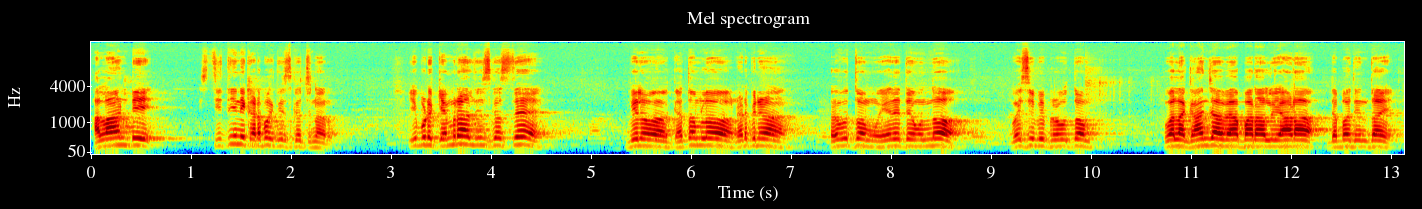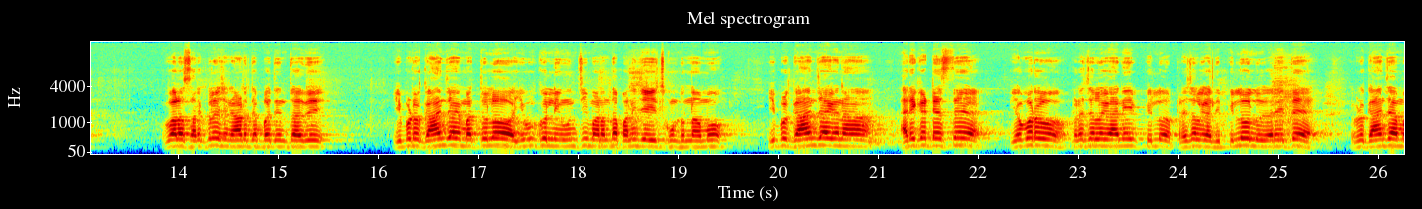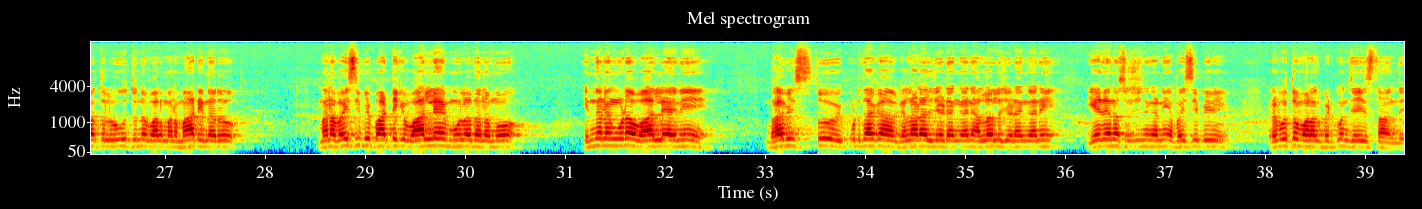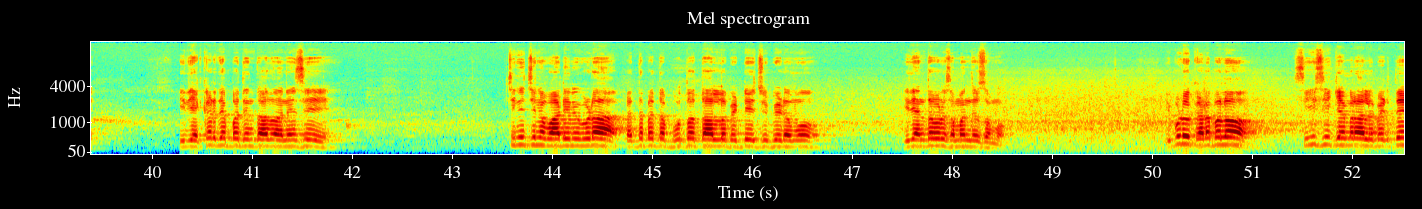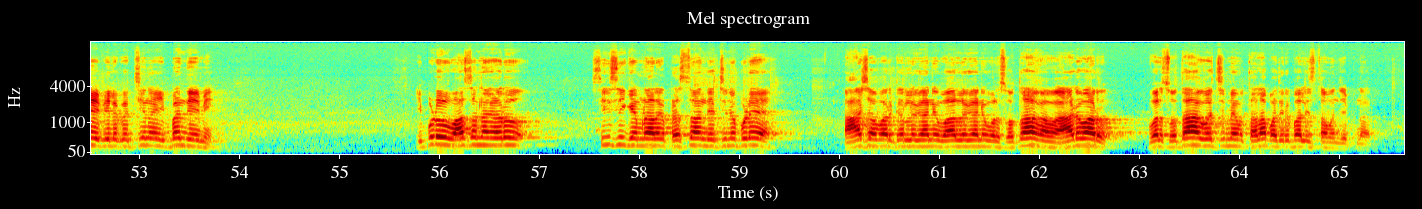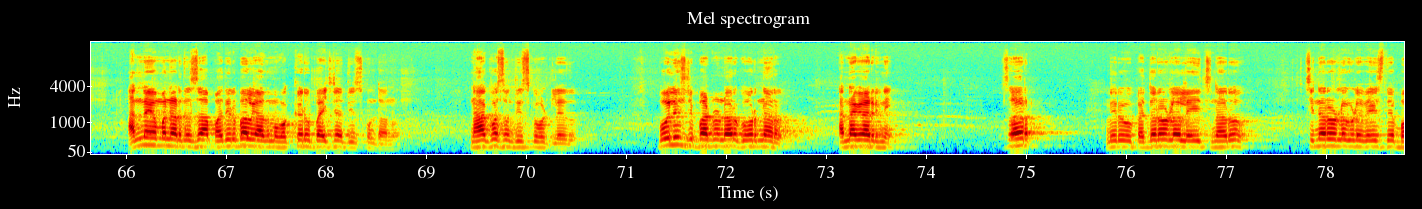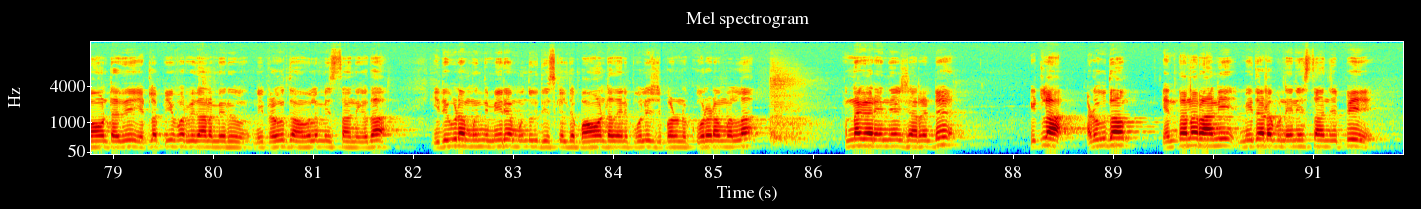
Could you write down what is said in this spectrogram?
అలాంటి స్థితిని కడపకు తీసుకొచ్చినారు. ఇప్పుడు కెమెరాలు తీసుకొస్తే వీళ్ళు గతంలో నడిపిన ప్రభుత్వం ఏదైతే ఉందో వైసీపీ ప్రభుత్వం వాళ్ళ గాంజా వ్యాపారాలు ఏడ దెబ్బతింటాయి వాళ్ళ సర్క్యులేషన్ ఏడ దెబ్బతింటుంది ఇప్పుడు గాంజాయి మత్తులో యువకుల్ని ఉంచి మనంతా పని చేయించుకుంటున్నాము. ఇప్పుడు గాంజాయిన అరికట్టేస్తే ఎవరు ప్రజలు కానీ పిల్లో ప్రజలు కాదు పిల్లోళ్ళు ఎవరైతే ఇప్పుడు గాంజా మత్తులు ఊగుతున్న వాళ్ళు మన మాట వినరు. మన వైసీపీ పార్టీకి వాళ్ళే మూలధనము. ఇంధనం కూడా వాళ్ళే అని భావిస్తూ ఇప్పుడు దాకా గల్లాడాలు చేయడం కానీ అల్లర్లు చేయడం కానీ ఏదైనా సృష్టించడం కానీ వైసీపీ ప్రభుత్వం వాళ్ళని పెట్టుకొని చేయిస్తూ ఉంది. ఇది ఎక్కడ దెబ్బతింటాదో అనేసి చిన్న చిన్న వాటిని కూడా పెద్ద పెద్ద భూతద్దాల్లో పెట్టి చూపించడము ఇది ఎంతవరకు సమంజసము. ఇప్పుడు కడపలో సీసీ కెమెరాలు పెడితే వీళ్ళకి వచ్చిన ఇబ్బంది ఏమి? ఇప్పుడు వాసన్న గారు సీసీ కెమెరాలకు ప్రస్తుతం తెచ్చినప్పుడే ఆశా వర్కర్లు కానీ వాళ్ళు కానీ వాళ్ళు స్వతహా ఆడవారు వాళ్ళు స్వతహాగా వచ్చి మేము తలా పది రూపాయలు ఇస్తామని చెప్పినారు. అన్న ఏమన్నారు తెలుసా? పది రూపాయలు కాదు మా ఒక్క రూపాయి ఇచ్చినా తీసుకుంటాను. నా కోసం తీసుకోవట్లేదు. పోలీస్ డిపార్ట్మెంట్ వారు కోరినారు అన్నగారిని. సార్ మీరు పెద్ద రోడ్లో వేయించినారు చిన్న రోడ్లో కూడా వేస్తే బాగుంటుంది. ఎట్లా పీఫర్ విధానం మీరు మీ ప్రభుత్వం అవలంబిస్తుంది కదా? ఇది కూడా ముందు మీరే ముందుకు తీసుకెళ్తే బాగుంటుందని పోలీస్ డిపార్ట్మెంట్ కోరడం వల్ల అన్నగారు ఏం చేసినారంటే ఇట్లా అడుగుదాం ఎంతనా రాని మిగతా డబ్బు నేను ఇస్తా అని చెప్పి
